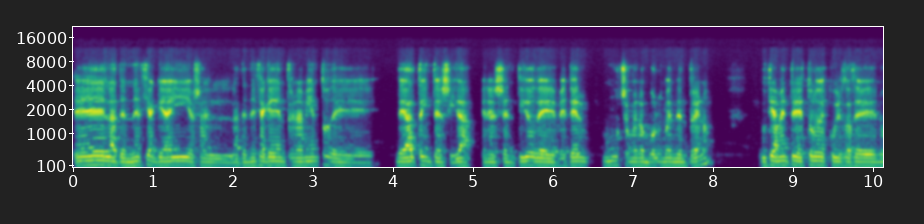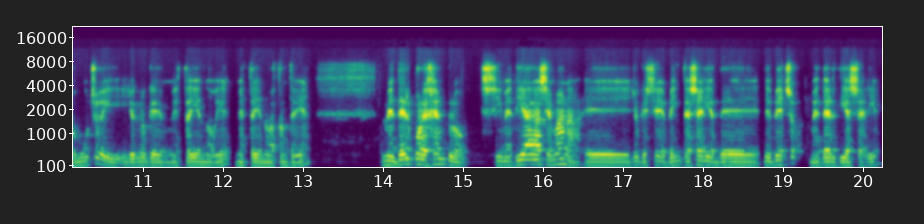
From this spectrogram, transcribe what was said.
es la tendencia que hay, o sea, la tendencia que hay de entrenamiento de, alta intensidad, en el sentido de meter mucho menos volumen de entreno Últimamente esto lo he descubierto hace no mucho y, yo creo que me está yendo bien, me está yendo bastante bien. Meter, por ejemplo, si metía a la semana, eh, yo qué sé, 20 series de, de, pecho, meter 10 series,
